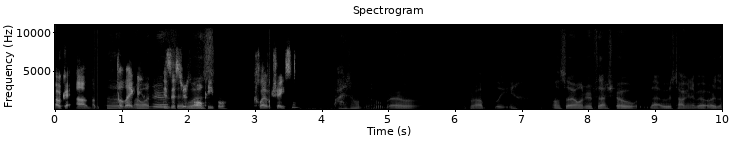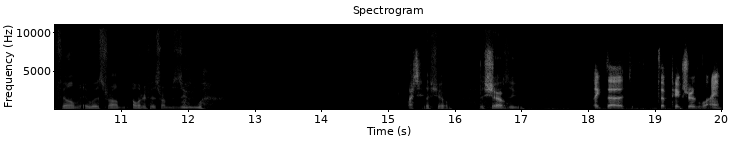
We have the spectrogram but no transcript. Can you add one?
Okay. Um, Um, like, I wonder is this just all people clout chasing? I don't know, bro. Probably. Also, I wonder if that show that we was talking about, or the film it was from. I wonder if it's from Zoo. What? The show. The Show. show Zoo. Like the the picture of the lion?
